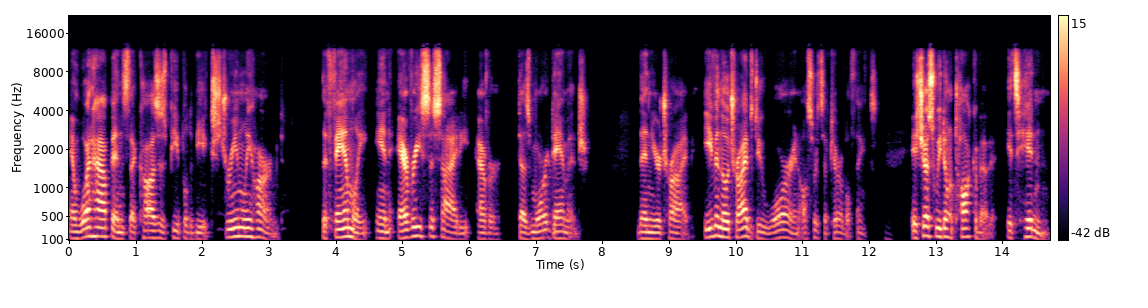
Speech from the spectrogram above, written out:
and what happens that causes people to be extremely harmed. The family in every society ever does more damage than your tribe, even though tribes do war and all sorts of terrible things. Mm. It's just we don't talk about it. It's hidden.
